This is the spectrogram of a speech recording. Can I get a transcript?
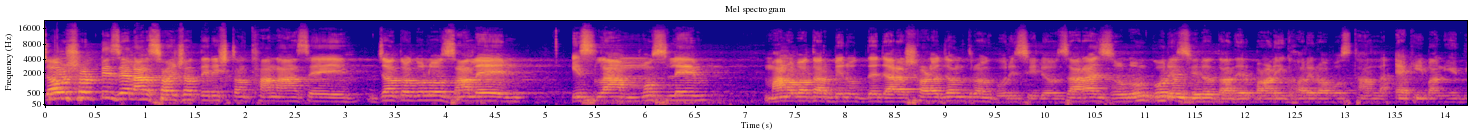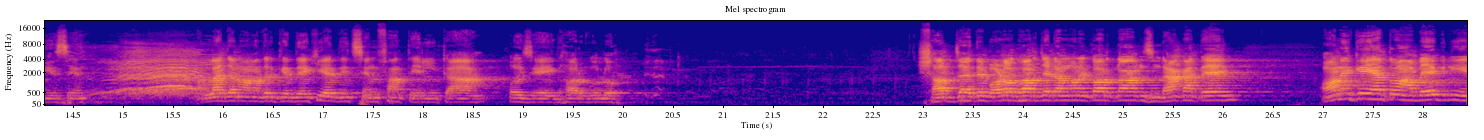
চৌষট্টি জেলার ছয়শো তিরিশটা থানা আছে। যতগুলো জালেম, ইসলাম, মুসলিম, মানবতার বিরুদ্ধে যারা ষড়যন্ত্র করেছিল, যারা জুলুম করেছিল, তাদের বাড়ি ঘরের অবস্থা আল্লাহ একই বানিয়ে দিয়েছেন। আল্লাহ যেন আমাদেরকে দেখিয়ে দিচ্ছেন, ফাতিলকা, ওই যে এই ঘরগুলো। সব চাইতে বড় ঘর যেটা মনে করতাম, ঢাকাতে। অনেকে এত আবেগ নিয়ে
